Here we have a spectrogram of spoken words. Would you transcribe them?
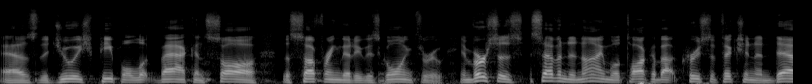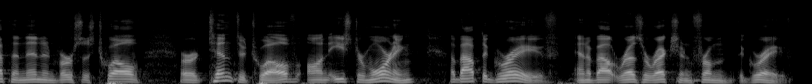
as the Jewish people looked back and saw the suffering that he was going through. In verses 7 to 9, we'll talk about crucifixion and death, and then in verses 12 or 10 to 12 on Easter morning, about the grave and about resurrection from the grave.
